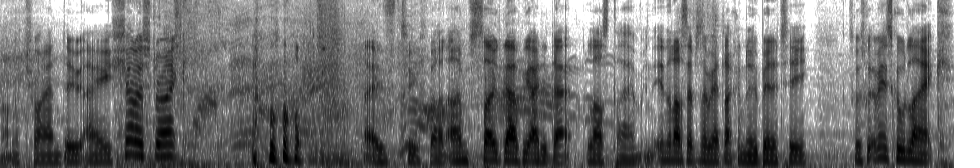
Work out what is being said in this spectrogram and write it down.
I'm gonna try and do a shadow strike. that is too fun. I'm so glad we added that last time. In, in, the last episode, we had like a new ability. So it's, I think it's called like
